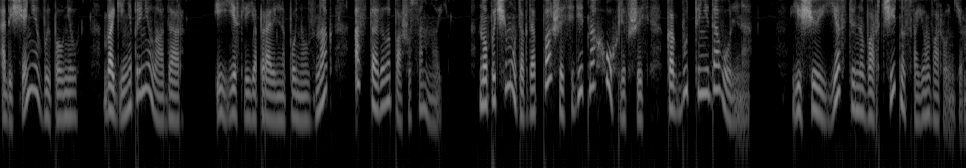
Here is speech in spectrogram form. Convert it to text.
Обещание выполнил. Богиня приняла дар. И, если я правильно понял знак, оставила Пашу со мной. Но почему тогда Паша сидит нахохлившись, как будто недовольна? Еще и явственно ворчит на своем вороньем.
